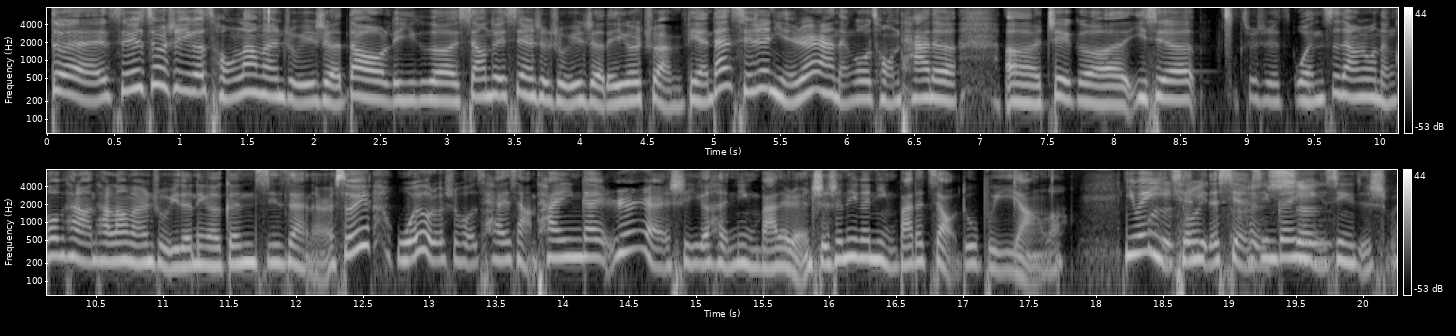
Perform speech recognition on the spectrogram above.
对，其实就是一个从浪漫主义者到了一个相对现实主义者的一个转变，但其实你仍然能够从他的呃这个一些就是文字当中能够看到他浪漫主义的那个根基在那儿，所以我有的时候猜想他应该仍然是一个很拧巴的人，只是那个拧巴的角度不一样了，因为以前你的显性跟隐性是不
